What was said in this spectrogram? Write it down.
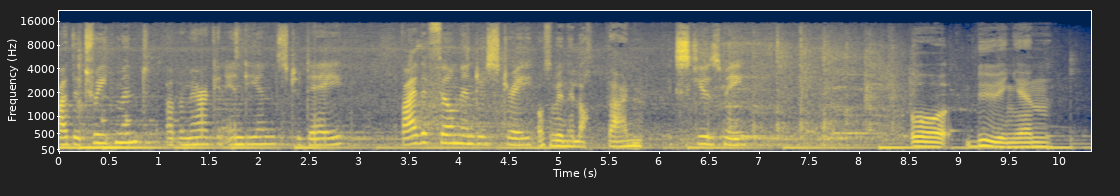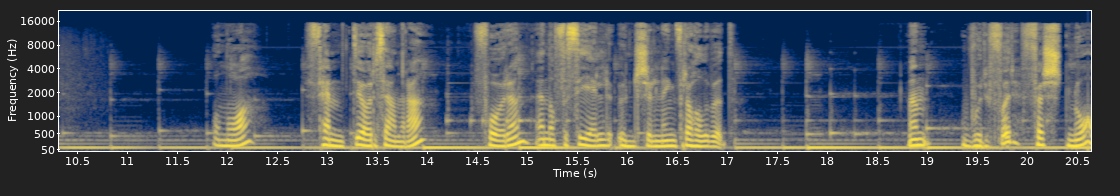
are the treatment of American Indians today by the film industry, Og så begynner latteren excuse me, og buingen. Og nå, 50 år senere, får hun en offisiell unnskyldning fra Hollywood. Men hvorfor først nå?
